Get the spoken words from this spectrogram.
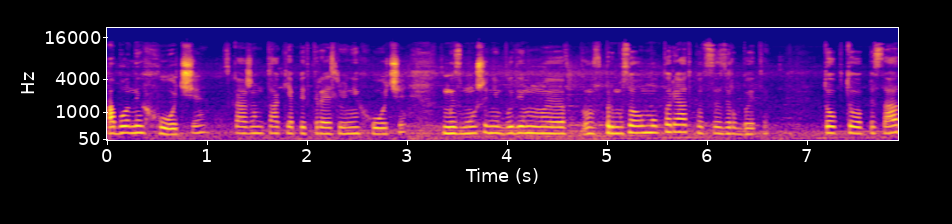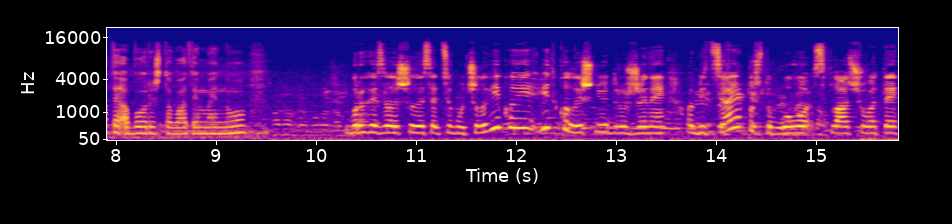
або не хоче, скажімо так, я підкреслюю, не хоче, ми змушені будемо е, в примусовому порядку це зробити. Тобто писати або арештувати майно Борги залишилися цьому чоловікові від колишньої дружини. Обіцяє поступово сплачувати.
